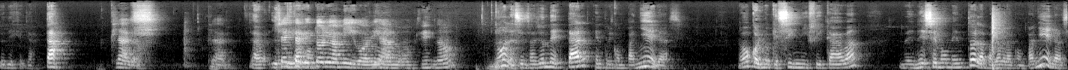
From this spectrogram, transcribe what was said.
yo dije, ya está. Claro, claro ya es territorio amigo, digamos, ¿no? No, la sensación de estar entre compañeras, ¿no? Con lo que significaba en ese momento la palabra compañeras.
